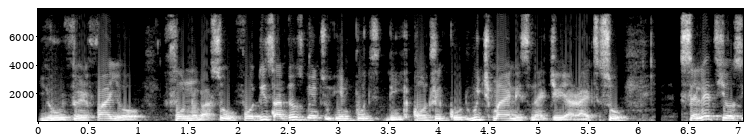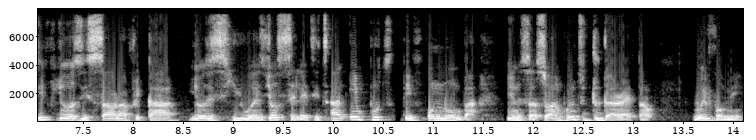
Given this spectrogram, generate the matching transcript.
you verify your phone number. So for this i'm just going to input the country code which mine is nigeria right? So select yours. If yours is south africa yours is us just select it and input the phone number. You know so i'm going to do that right now. Wait for me.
